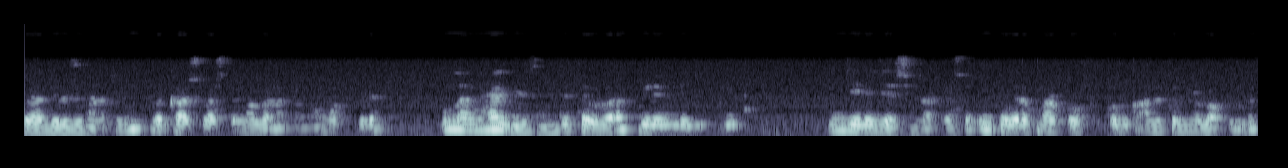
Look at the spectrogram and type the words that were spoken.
radyolojik anatomi ve karşılaştırmalı anatomi olmak üzere bunların her birisini detay olarak görebilecek, inceleyeceğiz şimdi arkadaşlar. İlk olarak makroskopik anatomiye bakıyoruz.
